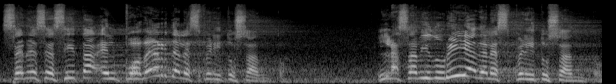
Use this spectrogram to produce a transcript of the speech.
se necesita el poder del Espíritu Santo, la sabiduría del Espíritu Santo,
